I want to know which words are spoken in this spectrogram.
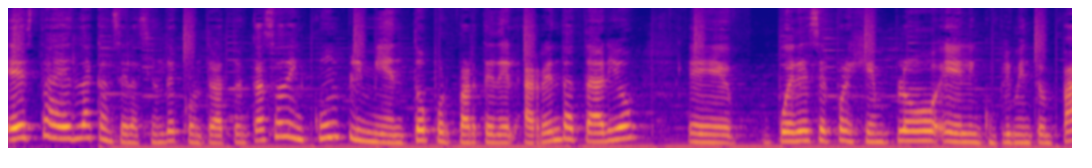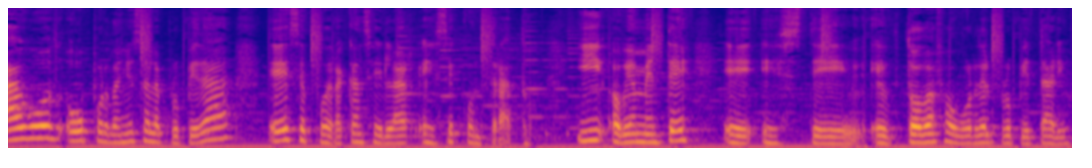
Esta es la cancelación de contrato. En caso de incumplimiento por parte del arrendatario, eh, puede ser, por ejemplo, el incumplimiento en pagos o por daños a la propiedad, eh, se podrá cancelar ese contrato y obviamente eh, este, todo a favor del propietario.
